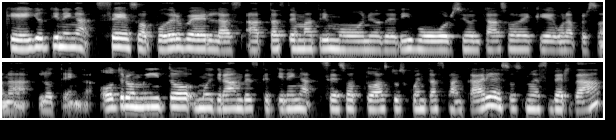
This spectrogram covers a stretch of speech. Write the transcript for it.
que ellos tienen acceso a poder ver las actas de matrimonio, de divorcio, en caso de que una persona lo tenga. Otro mito muy grande es que tienen acceso a todas tus cuentas bancarias, eso no es verdad.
